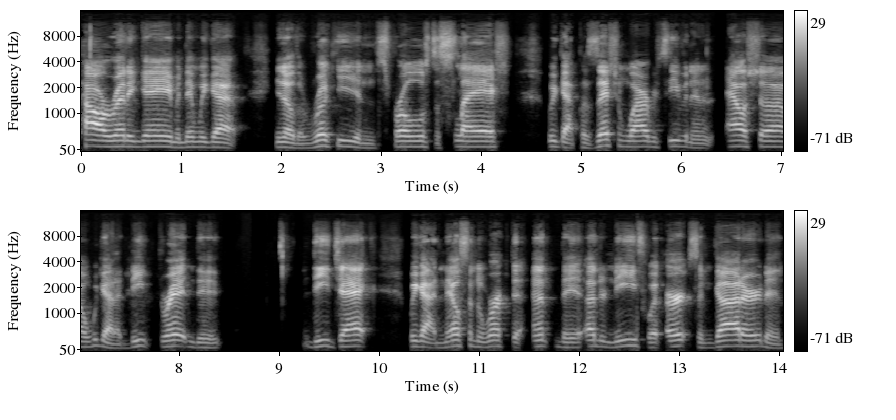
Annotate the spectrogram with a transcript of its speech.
power running game, and then we got, you know, the rookie and Sproles to slash. We got possession wide receiver and Alshon. We got a deep threat in D Jack. We got Nelson to work the the underneath with Ertz and Goedert, and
